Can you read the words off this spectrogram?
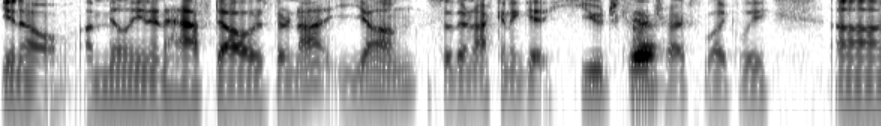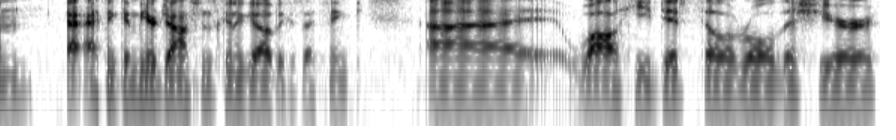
you know, a million and a half dollars. They're not young, so they're not going to get huge Yeah. contracts likely. Um, I, I think Amir Johnson's going to go because I think uh, while he did fill a role this year.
